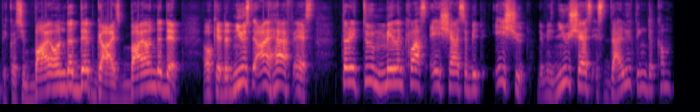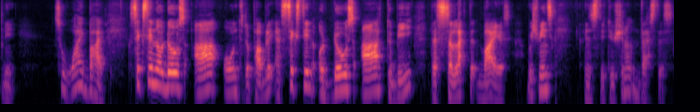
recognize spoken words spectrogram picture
Because you buy on the dip, guys, buy on the dip. Okay, the news that I have is 32 million Class A shares have been issued. That means new shares is diluting the company. So why buy? 16 of those are owned to the public and 16 of those are to be the selected buyers, which means institutional investors.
